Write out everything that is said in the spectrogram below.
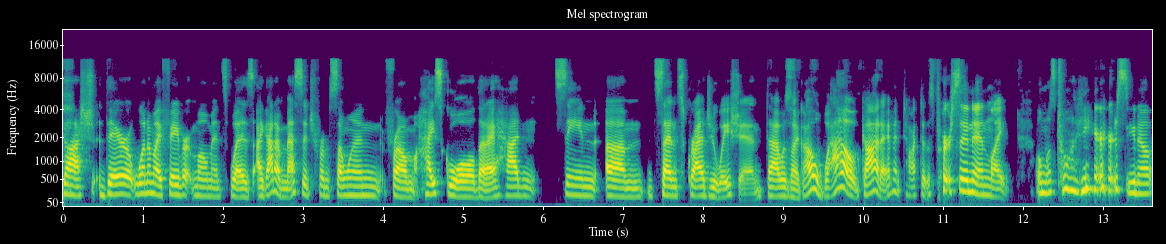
gosh there one of my favorite moments was i got a message from someone from high school that i hadn't seen um since graduation that was like oh wow god i haven't talked to this person in like almost 20 years you know?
